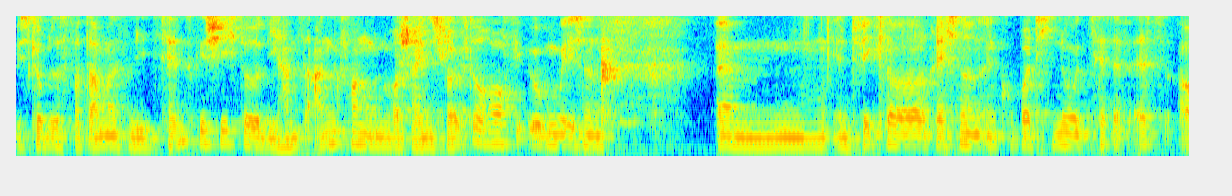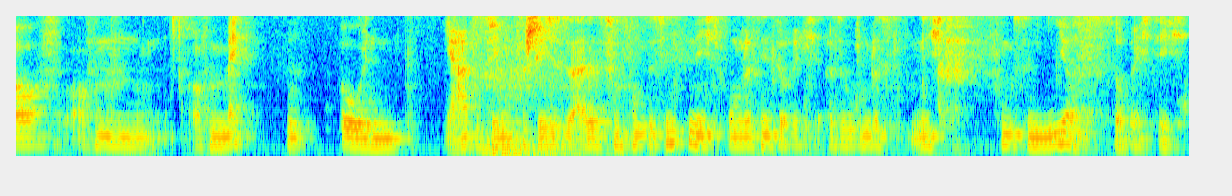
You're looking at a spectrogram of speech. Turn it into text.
ich glaube, das war damals eine Lizenzgeschichte oder die haben es angefangen und wahrscheinlich läuft auch auf irgendwelchen ähm, Entwicklerrechnern in Cupertino ZFS auf, auf, dem, auf dem Mac. Und ja, deswegen verstehe ich das alles von vorn bis hinten nicht, warum das nicht so richtig, also warum das nicht funktioniert so richtig.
